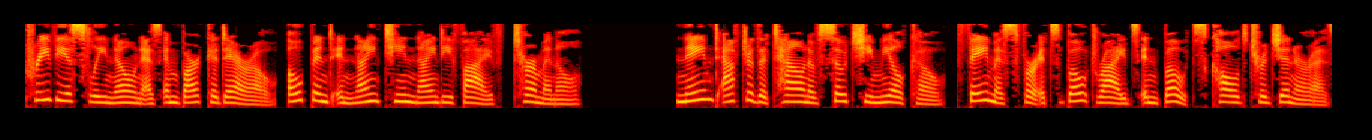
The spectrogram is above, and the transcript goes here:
previously known as Embarcadero, opened in 1995 terminal. Named after the town of Xochimilco, famous for its boat rides in boats called trajineras.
